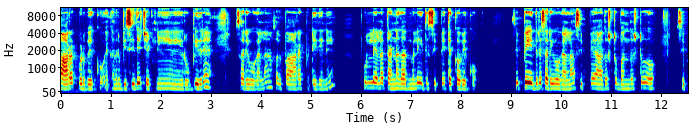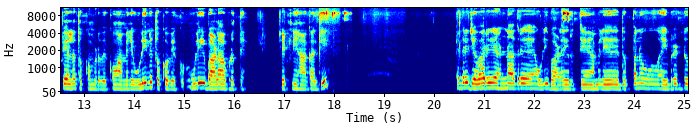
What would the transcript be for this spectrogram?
ಹಾರಕ್ಕೆ ಬಿಡಬೇಕು. ಯಾಕಂದರೆ ಬಿಸಿದೆ ಚಟ್ನಿ ರುಬ್ಬಿದರೆ ಸರಿ ಹೋಗಲ್ಲ. ಸ್ವಲ್ಪ ಹಾರಕ್ಕೆ ಬಿಟ್ಟಿದ್ದೀನಿ. ಫುಲ್ ಎಲ್ಲ ತಣ್ಣಗಾದ್ಮೇಲೆ ಇದು ಸಿಪ್ಪೆ ತೆಕ್ಕೋಬೇಕು. ಸಿಪ್ಪೆ ಇದ್ದರೆ ಸರಿ ಹೋಗಲ್ಲ, ಸಿಪ್ಪೆ ಆದಷ್ಟು ಬಂದಷ್ಟು ಸಿಪ್ಪೆ ಎಲ್ಲ ತೊಕ್ಕೊಂಬಿಡ್ಬೇಕು ಆಮೇಲೆ ಹುಳಿನೂ ತಕ್ಕೋಬೇಕು. ಹುಳಿ ಭಾಳ ಆಗ್ಬಿಡುತ್ತೆ ಚಟ್ನಿ ಹಾಗಾಗಿ. ಯಾಕೆಂದರೆ ಜವಾರಿ ಹಣ್ಣಾದರೆ ಹುಳಿ ಭಾಳ ಇರುತ್ತೆ. ಆಮೇಲೆ ದಪ್ಪನೂ ಹೈಬ್ರಿಡ್ಡು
